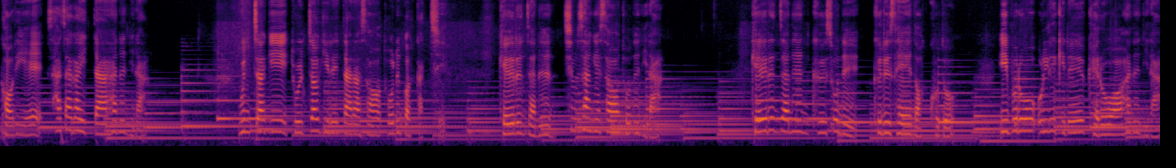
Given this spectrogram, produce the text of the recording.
거리에 사자가 있다 하느니라. 문짝이 돌적이를 따라서 도는 것 같이 게으른 자는 침상에서 도느니라. 게으른 자는 그 손을 그릇에 넣고도 입으로 올리기를 괴로워하느니라.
